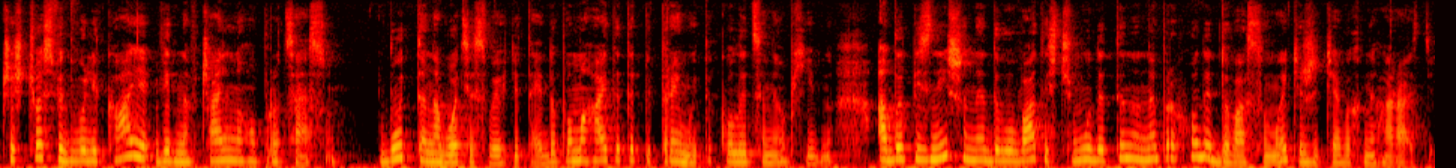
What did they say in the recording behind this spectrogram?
чи щось відволікає від навчального процесу. Будьте на боці своїх дітей, допомагайте та підтримуйте, коли це необхідно, аби пізніше не дивуватись, чому дитина не приходить до вас у миті життєвих негараздів.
